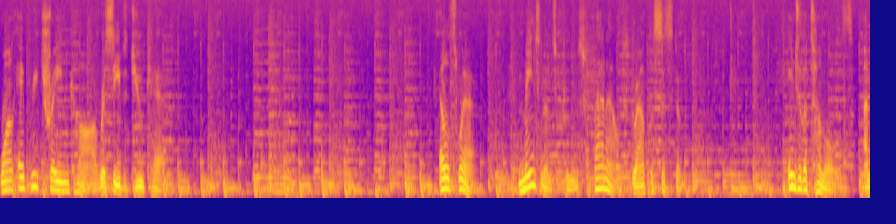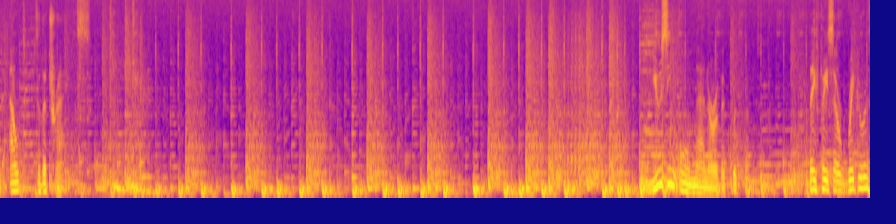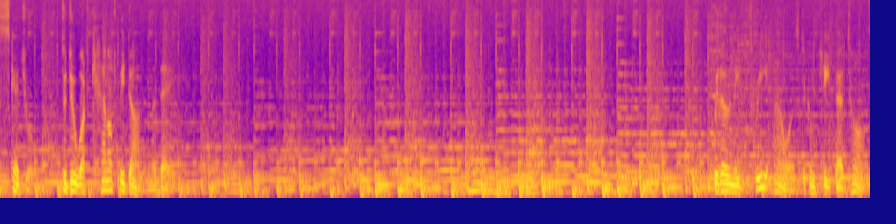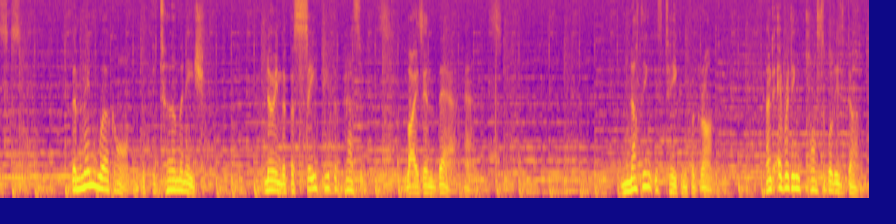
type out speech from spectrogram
while every train car receives due care. Elsewhere, maintenance crews fan out throughout the system, into the tunnels and out to the tracks. Using all manner of equipment, they face a rigorous schedule to do what cannot be done in a day. With only three hours to complete their tasks, the men work on with determination, knowing that the safety of the passengers lies in their hands. Nothing is taken for granted, and everything possible is done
